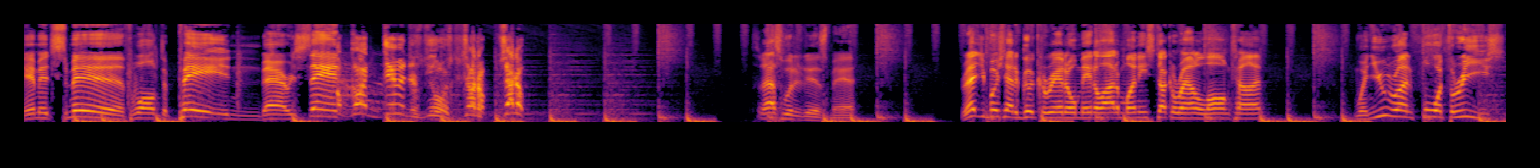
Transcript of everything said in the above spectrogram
Emmitt Smith, Walter Payton, Barry Sanders. Oh, God damn it, this you shut up, shut up. So that's what it is, man. Reggie Bush had a good career though, made a lot of money, stuck around a long time. When you run four threes,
